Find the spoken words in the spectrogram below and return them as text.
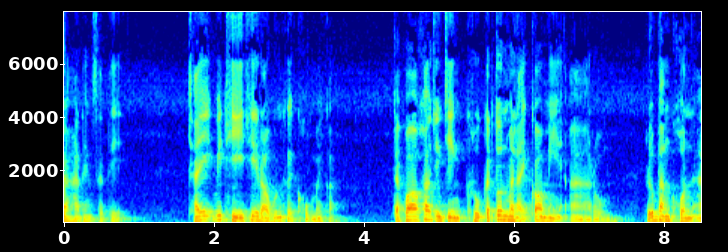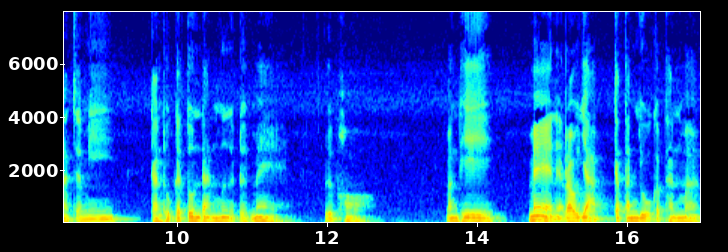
รหัสแห่งสติ ใช้วิธีที่เราคุ้นเคยข่มไว้ก่อน แต่พอเข้าจริงๆถูกกระตุ้นเมื่อไหร่ก็มีอารมณ์ หรือบางคนอาจจะมีการถูกกระตุ้นด้านมืดโดยแม่ หรือพ่อ บางที แม่เนี่ยเราอยากกระตันอยู่กับท่านมาก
